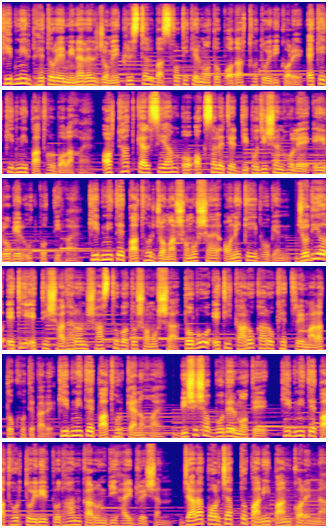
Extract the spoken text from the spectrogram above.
কিডনির ভেতরে মিনারেল জমে ক্রিস্টাল বা স্ফটিকের মতো পদার্থ তৈরি করে একে কিডনি পাথর বলা হয়। অর্থাৎ ক্যালসিয়াম ও অক্সালেটের ডিপোজিশন হলে এই রোগের উৎপত্তি হয়। কিডনিতে পাথর জমার সমস্যায় অনেকেই ভোগেন। যদিও এটি একটি সাধারণ স্বাস্থ্যগত সমস্যা, তবু এটি কারও কারও ক্ষেত্রে মারাত্মক হতে পারে। কিডনিতে পাথর কেন হয়? বিশেষজ্ঞদের মতে, কিডনিতে পাথর তৈরির প্রধান কারণ ডিহাইড্রেশন। যারা পর্যাপ্ত পানি পান করেন না,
